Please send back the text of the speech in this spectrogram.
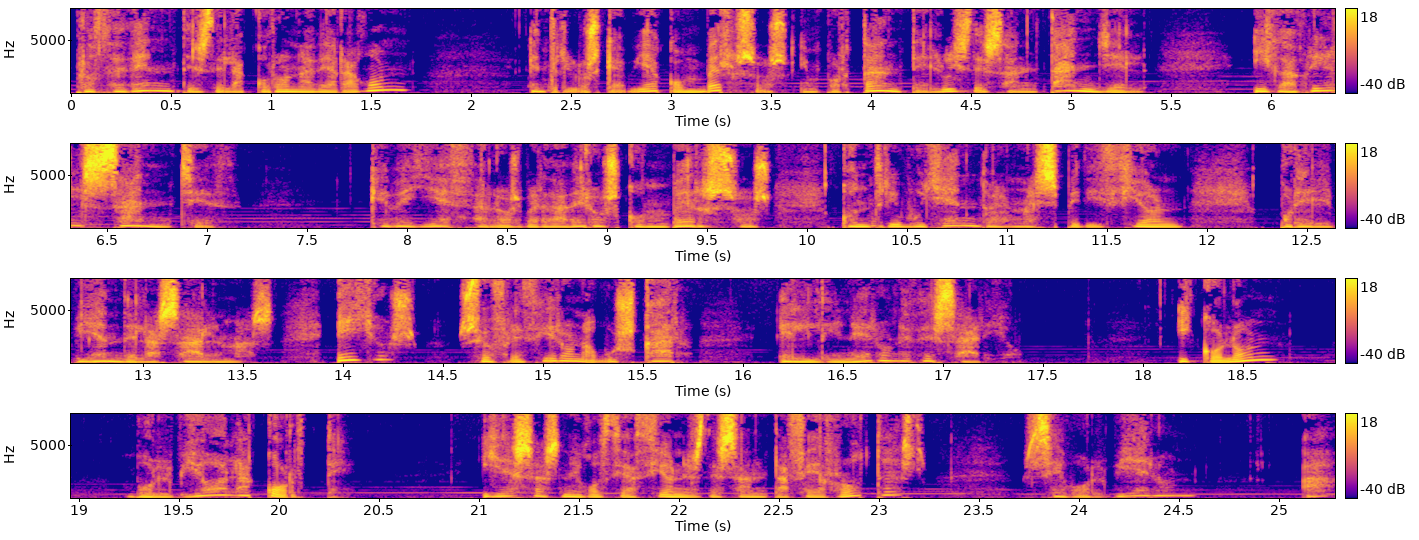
procedentes de la corona de Aragón, entre los que había conversos, importante, Luis de Santángel y Gabriel Sánchez. Qué belleza los verdaderos conversos contribuyendo en una expedición por el bien de las almas. Ellos se ofrecieron a buscar el dinero necesario. Y Colón volvió a la corte y esas negociaciones de Santa Fe rotas se volvieron a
